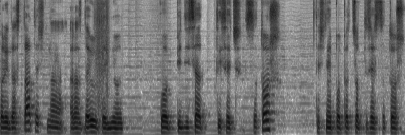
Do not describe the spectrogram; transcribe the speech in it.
предостаточно. Раздают они по 50 тысяч сатош, точнее по 500 тысяч сатош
